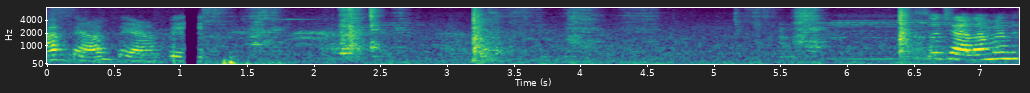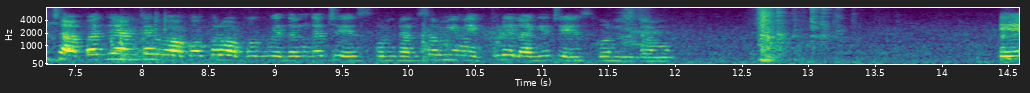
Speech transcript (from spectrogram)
ఆపే ఆపే ఆపే సో చాలా మంది చపాతీ అంటే ఒక్కొక్కరు ఒక్కొక్క విధంగా చేసుకుంటారు. సో మేము ఎప్పుడు ఇలాగే చేసుకొని ఉంటాము ఏ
